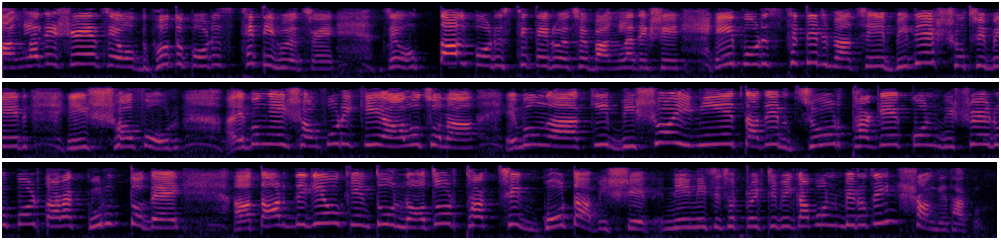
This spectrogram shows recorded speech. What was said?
বাংলাদেশে যে অদ্ভুত পরিস্থিতি হয়েছে, যে উত্তাল পরিস্থিতি রয়েছে বাংলাদেশে, এই পরিস্থিতির মাঝে বিদেশ সচিবের এই সফর এবং এই সফরে কি আলোচনা এবং কি বিষয় নিয়ে তাদের জোর থাকে, কোন বিষয়ের উপর তারা গুরুত্ব দেয় তার দিকেও কিন্তু নজর থাকছে গোটা বিশ্বের। নিয়ে নিচ্ছে ছোট্ট একটি বিজ্ঞাপন বিরতি সঙ্গে থাকুন।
